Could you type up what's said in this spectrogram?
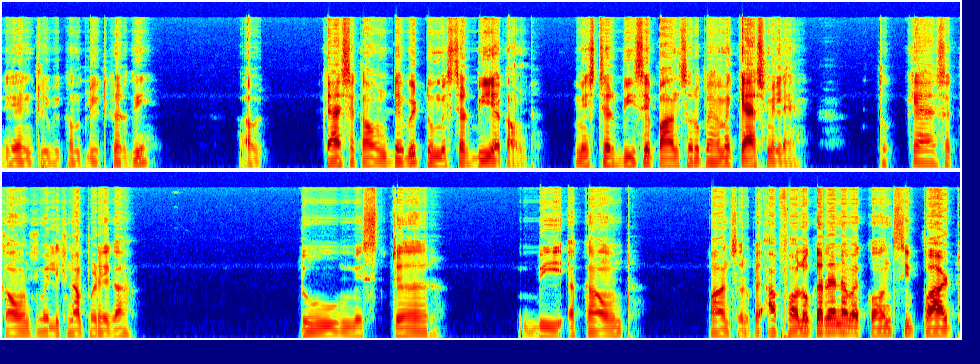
ये एंट्री भी कंप्लीट कर दी। अब cash account debit to mister B account mister B से पाँच सौ रुपये हमें कैश मिले हैं। तो कैश अकाउंट में लिखना पड़ेगा टू मिस्टर बी अकाउंट पाँच सौ रुपये। आप फॉलो कर रहे हैं ना, मैं कौन सी पार्ट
